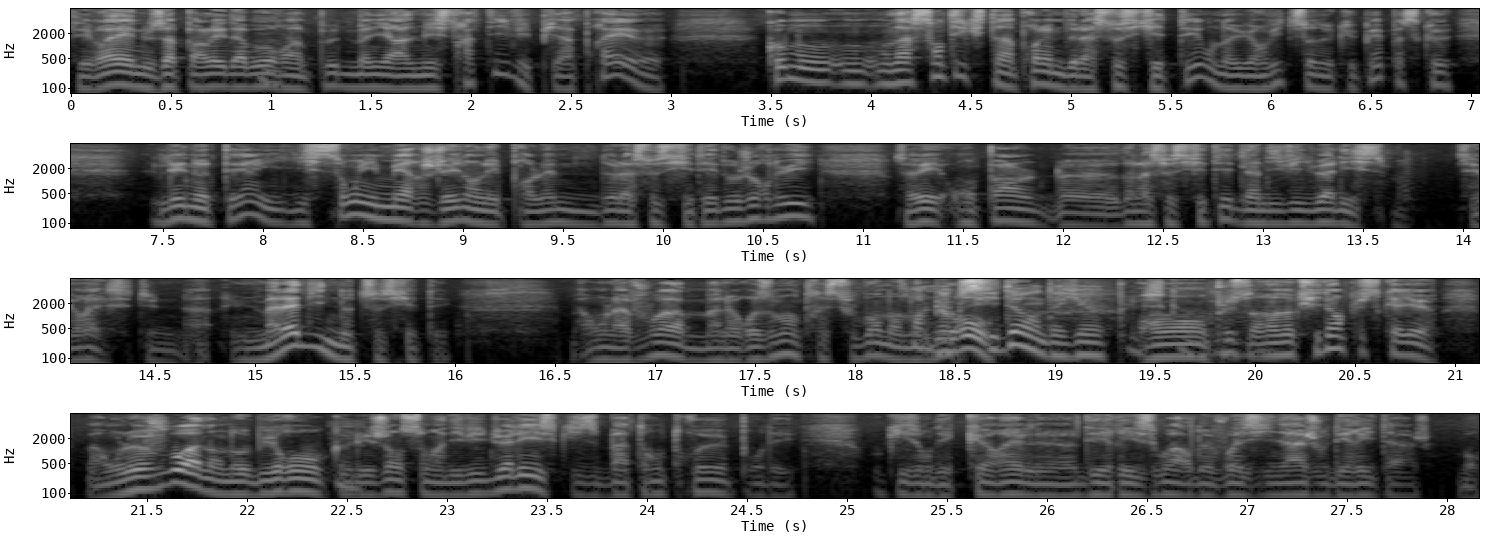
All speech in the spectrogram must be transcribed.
C'est vrai, elle nous a parlé d'abord un peu de manière administrative et puis après, comme on, a senti que c'était un problème de la société, on a eu envie de s'en occuper parce que les notaires, ils sont immergés dans les problèmes de la société d'aujourd'hui. Vous savez, parle dans la société de l'individualisme. C'est vrai, c'est une, maladie de notre société. Bah, on la voit malheureusement très souvent dans nos bureaux. En Occident d'ailleurs. Plus en, plus, en Occident plus qu'ailleurs. Bah, on le voit dans nos bureaux que mm. les gens sont individualistes, qu'ils se battent entre eux pour des, ou qu'ils ont des querelles dérisoires de voisinage ou d'héritage. Bon.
